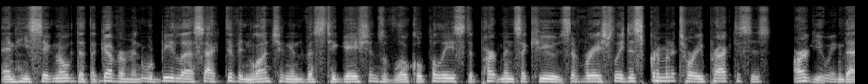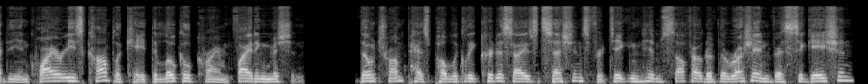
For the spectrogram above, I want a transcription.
And he signaled that the government would be less active in launching investigations of local police departments accused of racially discriminatory practices, arguing that the inquiries complicate the local crime-fighting mission. Though Trump has publicly criticized Sessions for taking himself out of the Russia investigation,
